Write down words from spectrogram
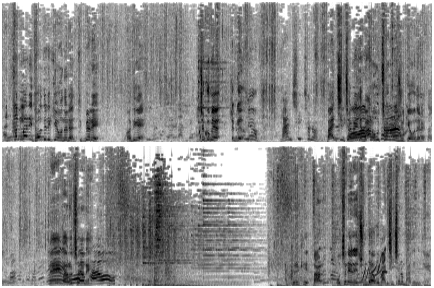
간제비. 한 마리 더 드릴게요, 오늘은. 특별히. 어떻게? 쭈꾸미, 쭈꾸미. 그러면 17,000원 17,000원인데 와, 15,000원에 줄게요, 오늘은. 네, 네, 15,000원에. 봐요. 아, 그렇게 15,000원에 준다고 17,000원 받으면 돼요.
